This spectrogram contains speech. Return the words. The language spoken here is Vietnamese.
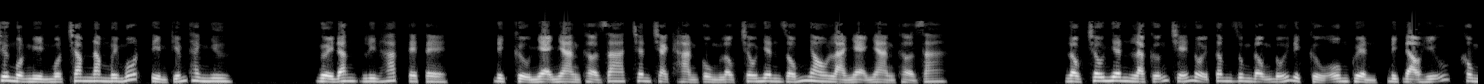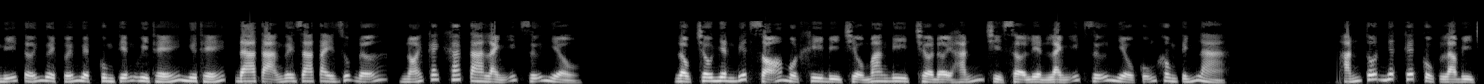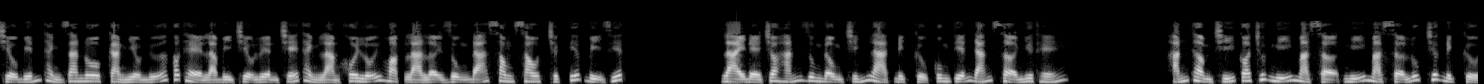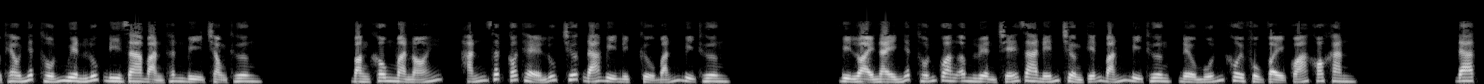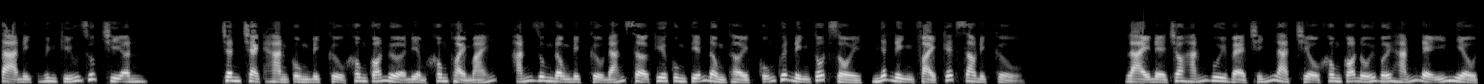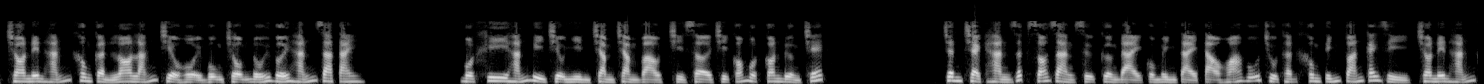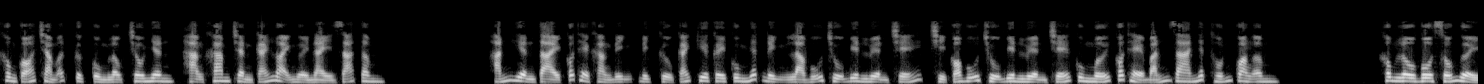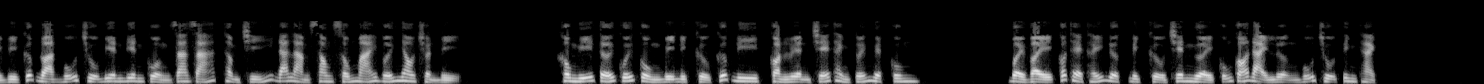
Chương 1151 tìm kiếm Thanh Như. Người đăng, Linh HTT. Địch cửu nhẹ nhàng thở ra, chân trạch hàn cùng Lộc Châu Nhân giống nhau là nhẹ nhàng thở ra. Lộc Châu Nhân là cưỡng chế nội tâm rung động đối địch cửu ôm quyền, địch đạo hữu không nghĩ tới người tuế nguyệt cung tiến uy thế như thế, đa tạ ngươi ra tay giúp đỡ, nói cách khác ta lành ít dữ nhiều. Lộc Châu Nhân biết rõ một khi bị triệu mang đi, chờ đợi hắn chỉ sợ liền lành ít dữ nhiều cũng không tính là. Hắn tốt nhất kết cục là bị triệu biến thành gia nô, càng nhiều nữa có thể là bị triệu luyện chế thành làm khôi lỗi hoặc là lợi dụng đã xong sau trực tiếp bị giết. Lại để cho hắn rung động chính là địch cửu cung tiễn đáng sợ như thế. Hắn thậm chí có chút nghĩ mà sợ, nghĩ mà sợ lúc trước địch cửu theo nhất thốn nguyên lúc đi ra bản thân bị trọng thương. Bằng không mà nói, hắn rất có thể lúc trước đã bị địch cửu bắn bị thương. Vì loại này nhất thốn quang âm luyện chế ra đến trường tiễn bắn bị thương, đều muốn khôi phục vậy quá khó khăn. Đa tạ địch huynh cứu giúp tri ân. Chân trạch hàn cùng địch cửu không có nửa điểm không thoải mái, hắn rung động địch cửu đáng sợ kia cung tiến đồng thời cũng quyết định tốt rồi, nhất định phải kết giao địch cửu. Lại để cho hắn vui vẻ chính là triệu không có đối với hắn để ý nhiều cho nên hắn không cần lo lắng triệu hội vụng trộm đối với hắn ra tay. Một khi hắn bị triệu nhìn chằm chằm vào chỉ sợ chỉ có một con đường chết. Chân trạch hàn rất rõ ràng sự cường đại của mình tại tạo hóa vũ trụ thật không tính toán cái gì, cho nên hắn không có chạm ất cực cùng Lộc Châu Nhân, hạng kham trần cái loại người này dã tâm. Hắn hiện tại có thể khẳng định địch cửu cái kia cây cung nhất định là vũ trụ biên luyện chế, chỉ có vũ trụ biên luyện chế cung mới có thể bắn ra nhất thốn quang âm. Không lâu vô số người vì cướp đoạt vũ trụ biên điên cuồng ra giá, thậm chí đã làm xong sống mái với nhau chuẩn bị. Không nghĩ tới cuối cùng bị địch cửu cướp đi, còn luyện chế thành tuế nguyệt cung. Bởi vậy có thể thấy được địch cửu trên người cũng có đại lượng vũ trụ tinh thạch.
